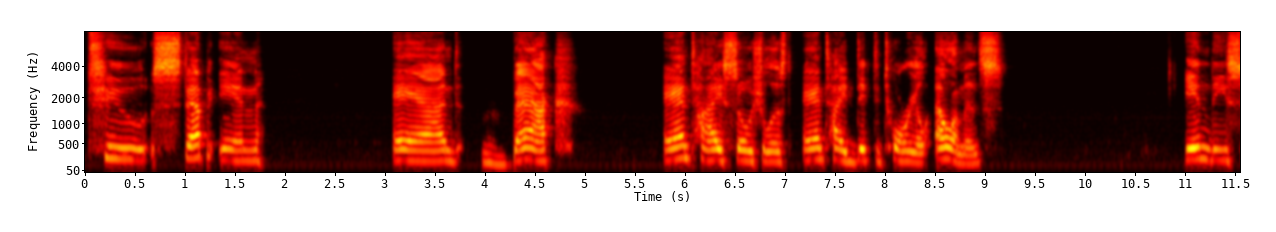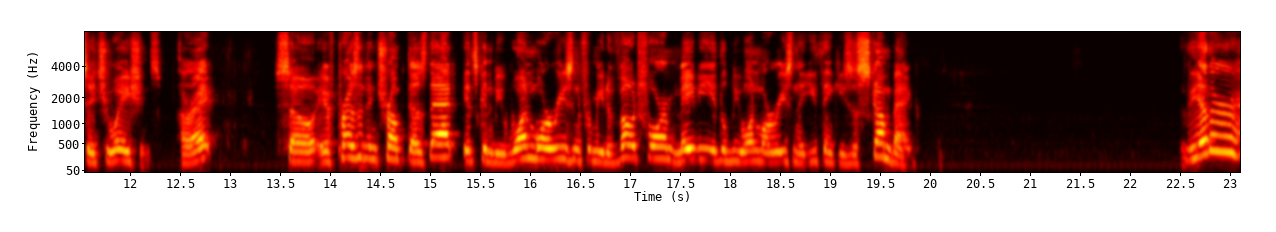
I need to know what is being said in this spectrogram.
to step in and back anti socialist, anti dictatorial elements in these situations. All right? So if President Trump does that, it's going to be one more reason for me to vote for him. Maybe it'll be one more reason that you think he's a scumbag. The other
